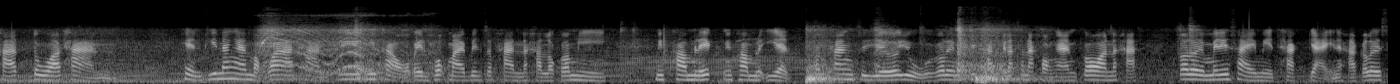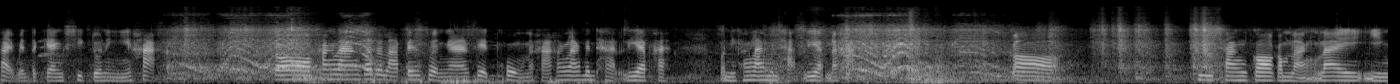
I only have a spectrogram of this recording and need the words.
คัดตัวถ่าน เห็นพี่นั่งงานบอกว่าถ่านที่ที่เผาเป็นพวกไม้เบญจพรรณนะคะ แล้วก็มี มีความเล็กมีความละเอียดค่อนข้างจะเยอะอยู่ก็เลยไม่ได้คัดเป็นลักษณะของงานก้อนนะคะ ก็เลยไม่ได้ใส่เมทักใหญ่นะคะ ก็เลยใส่เป็นตะแกรงฉีกตัวนี้ค่ะ ก็ข้างล่างก็จะรับเป็นส่วนงานเศษผงนะคะ ข้างล่างเป็นถาดเรียบค่ะ วันนี้ข้างล่างเป็นถาดเรียบนะคะ ก็พี่ช่างก็กำลังไล่ยิง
